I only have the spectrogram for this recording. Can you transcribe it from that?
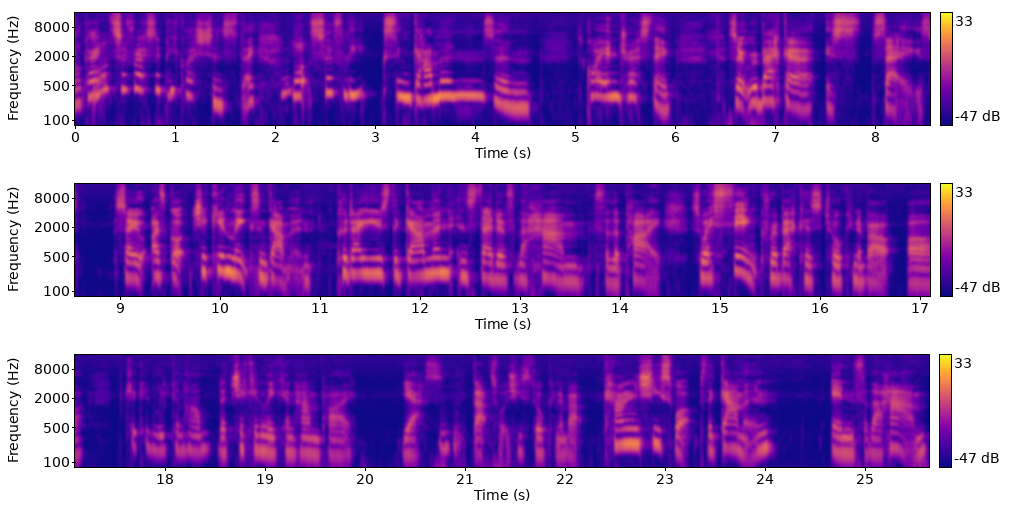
Okay. Lots of recipe questions today. Lots of leeks and gammons, and quite interesting. So Rebecca is says, so I've got chicken, leeks, and gammon. Could I use the gammon instead of the ham for the pie? So I think Rebecca's talking about our Chicken, leek, and ham. the chicken leek and ham pie. Yes, mm-hmm. that's what she's talking about. Can she swap the gammon in for the ham?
